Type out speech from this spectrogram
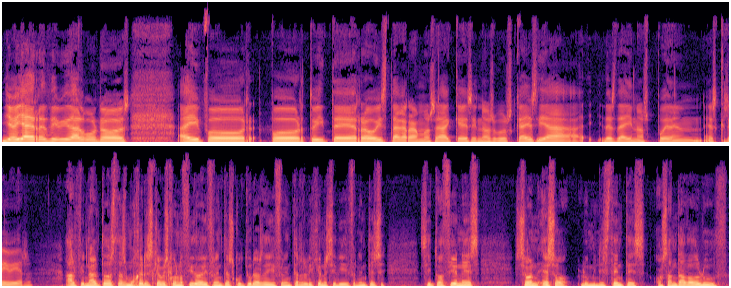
yo ya he recibido algunos ahí por, por Twitter o Instagram, o sea que si nos buscáis ya desde ahí nos pueden escribir. Al final, todas estas mujeres que habéis conocido de diferentes culturas, de diferentes religiones y de diferentes situaciones, son eso, luminiscentes, os han dado luz.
